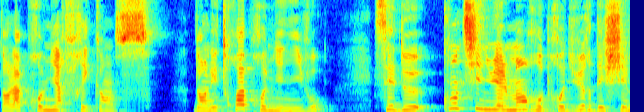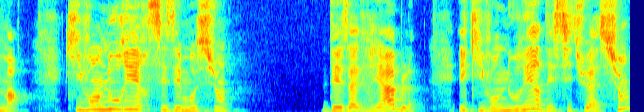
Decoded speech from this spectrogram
dans la première fréquence, dans les trois premiers niveaux, c'est de continuellement reproduire des schémas qui vont nourrir ces émotions désagréables et qui vont nourrir des situations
